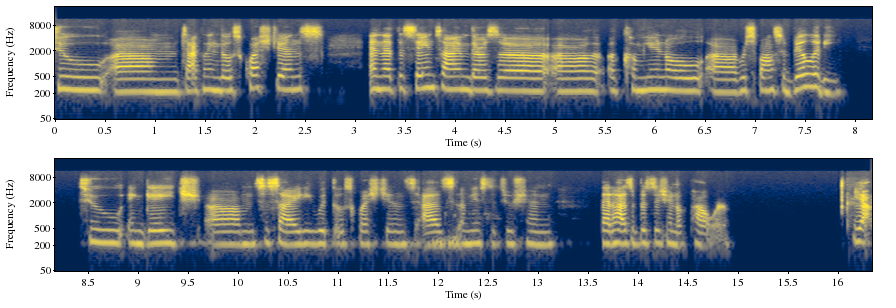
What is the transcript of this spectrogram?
to um, tackling those questions and at the same time, there's a, a, a communal uh, responsibility to engage um, society with those questions as an institution that has a position of power. Yeah.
